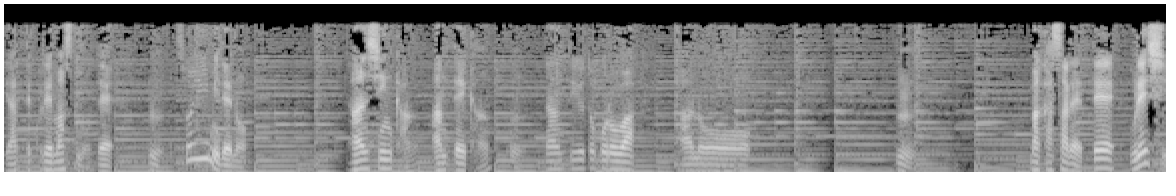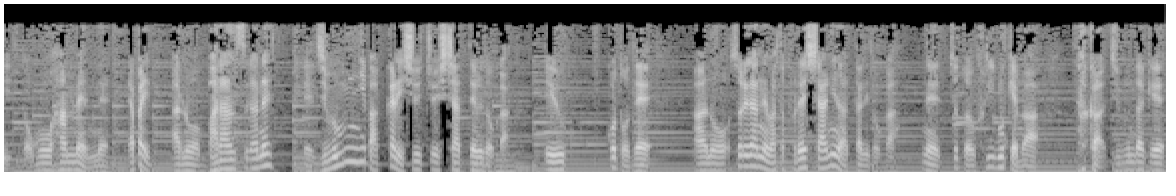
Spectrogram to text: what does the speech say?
やってくれますので、うん、そういう意味での安心感、安定感、うん、なんていうところは、あのー、うん、任されて嬉しいと思う反面ね、やっぱりあのバランスがね、自分にばっかり集中しちゃってるとかっていうことで、あの、それがね、またプレッシャーになったりとか、ね、ちょっと振り向けば、なんか自分だけ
